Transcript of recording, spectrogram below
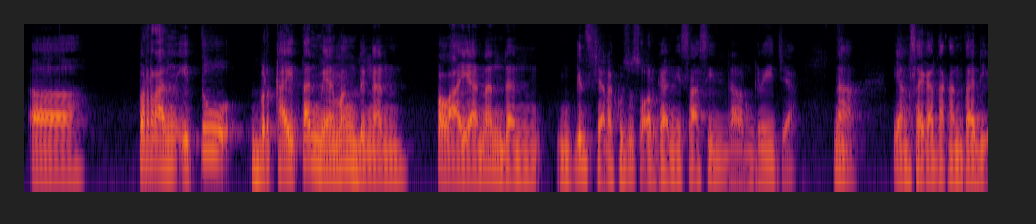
eh, peran itu berkaitan memang dengan pelayanan dan mungkin secara khusus organisasi di dalam gereja. Nah, yang saya katakan tadi,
